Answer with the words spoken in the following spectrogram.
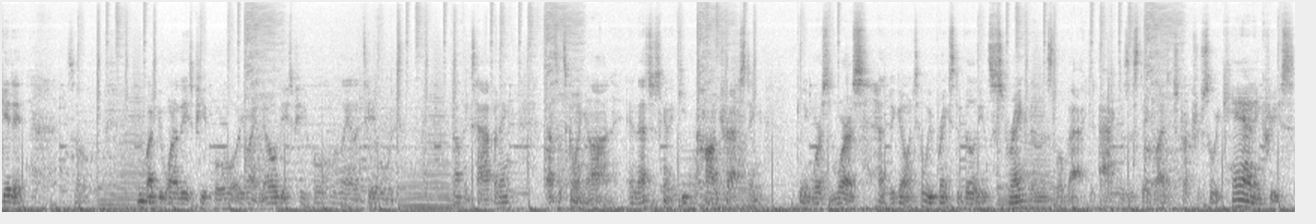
get it. So you might be one of these people, or you might know these people who lay on the table with nothing's happening. That's what's going on, and that's just going to keep contrasting getting worse and worse as we go until we bring stability and strength in this low back to act as a stabilizing structure so we can increase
